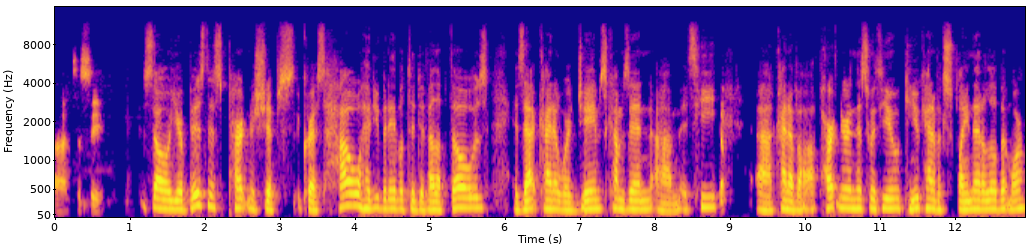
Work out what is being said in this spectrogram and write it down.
uh, to see. So your business partnerships, Chris, how have you been able to develop those? Is that kind of where James comes in? Um, is he yep. uh, kind of a partner in this with you? Can you kind of explain that a little bit more?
